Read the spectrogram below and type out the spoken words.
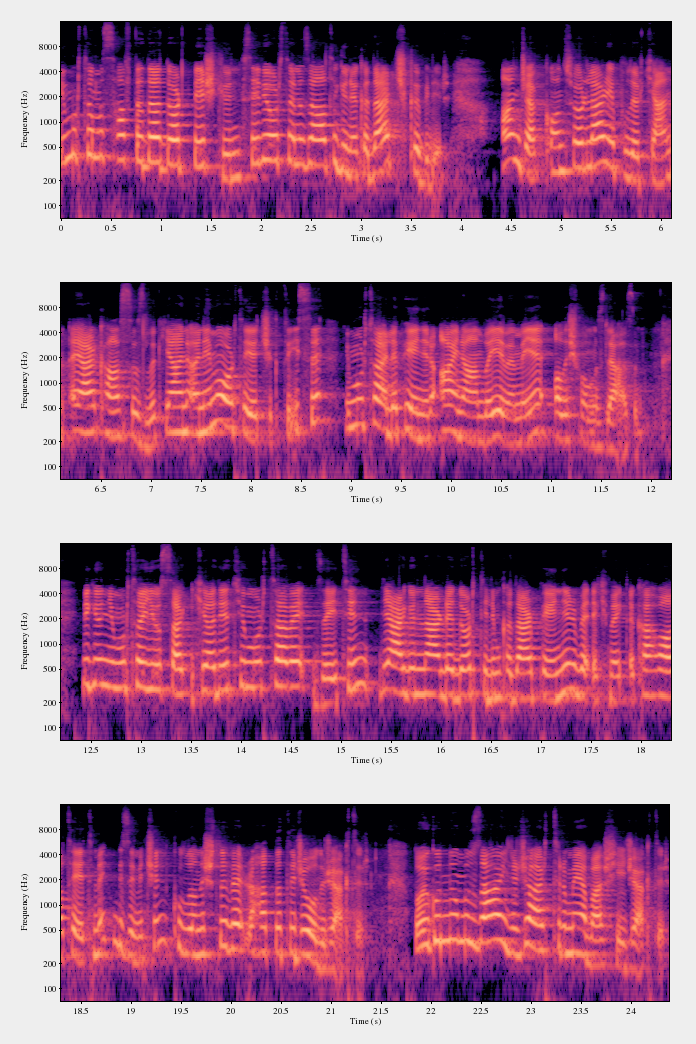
Yumurtamız haftada 4-5 gün, seviyorsanız 6 güne kadar çıkabilir. Ancak kontroller yapılırken eğer kansızlık yani anemi ortaya çıktı ise yumurta ile peyniri aynı anda yememeye alışmamız lazım. Bir gün yumurta yiyorsak 2 adet yumurta ve zeytin, diğer günlerde 4 dilim kadar peynir ve ekmekle kahvaltı etmek bizim için kullanışlı ve rahatlatıcı olacaktır. Doygunluğumuzu da ayrıca arttırmaya başlayacaktır.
